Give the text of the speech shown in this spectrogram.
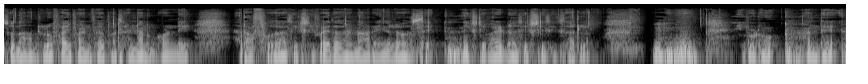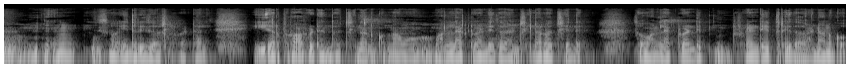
so దాంట్లో ఫైవ్ పాయింట్ ఫైవ్ పర్సెంట్ అనుకోండి రఫ్గా సిక్స్టీ ఫైవ్ థౌసండ్ ఆ రేంజ్లో వస్తాయి. Sixty five to sixty six అట్లా. ఇప్పుడు అంటే సో ఇది రిజర్వ్స్లో పెట్టాలి. ఇయర్ ప్రాఫిట్ ఎంత వచ్చింది అనుకున్నాము? వన్ ల్యాక్ ట్వంటీ థౌసండ్ చిల్లర వచ్చింది. So one lakh twenty twenty three thousand అనుకో.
